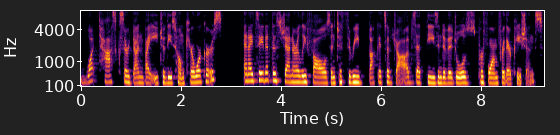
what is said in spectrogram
what tasks are done by each of these home care workers and I'd say that this generally falls into three buckets of jobs that these individuals perform for their patients.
